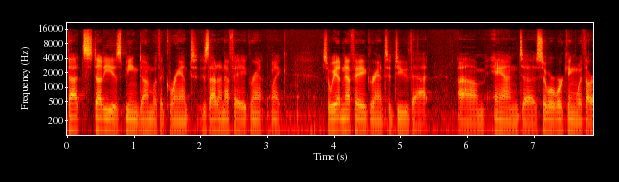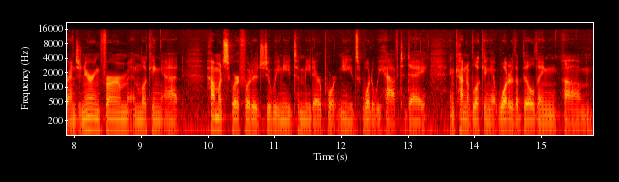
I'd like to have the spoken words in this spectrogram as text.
that study is being done with a grant. Is that an FAA grant, Mike? So we had an FAA grant to do that. Um, And uh, so we're working with our engineering firm and looking at how much square footage do we need to meet airport needs? What do we have today? And kind of looking at what are the building, um,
